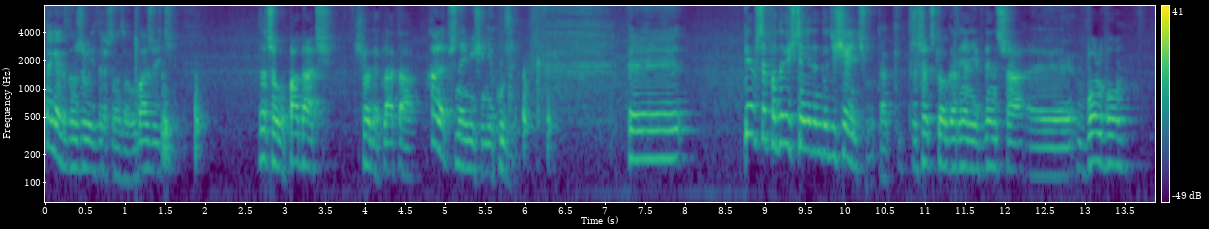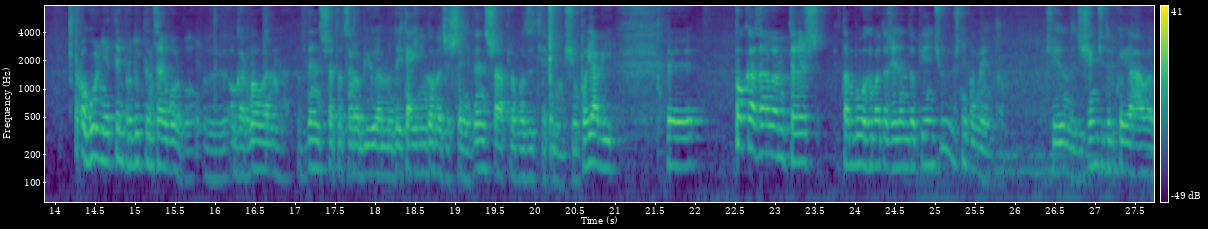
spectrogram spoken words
Tak jak zdążyłeś zresztą zauważyć, zaczęło padać, środek lata, ale przynajmniej się nie kurzy. Yy, Pierwsze podejście 1 do 10, tak troszeczkę ogarnianie wnętrza yy, Volvo. Ogólnie tym produktem całe Volvo yy, ogarnąłem. Wnętrze, to co robiłem, detailingowe czyszczenie wnętrza, propozycja filmu się pojawi. Yy, Pokazałem też, tam było chyba też 1 do 5, już nie pamiętam. Czy 1 do 10 tylko jechałem.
